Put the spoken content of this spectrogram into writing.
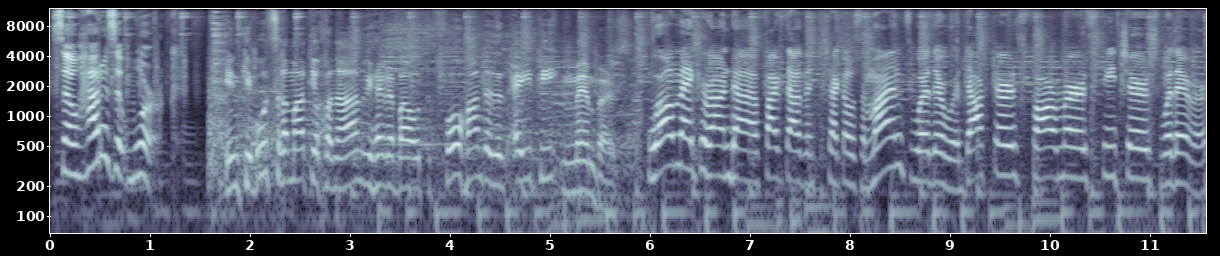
So, how does it work? In Kibbutz Ramat Yochanan, we have about 480 members. We all make around uh, 5,000 shekels a month, whether we're doctors, farmers, teachers, whatever.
